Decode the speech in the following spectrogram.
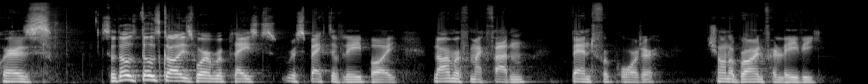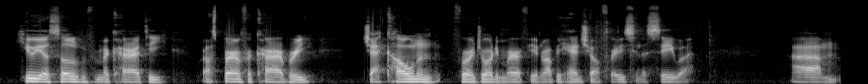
whereas, so those those guys were replaced respectively by Larmour for McFadden, Bent for Porter, Sean O'Brien for Leavy, Hughie O'Sullivan for McCarthy, Ross Byrne for Carbery, Jack Conan for Jordi Murphy, and Robbie Henshaw for Isa Nacewa. Um,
